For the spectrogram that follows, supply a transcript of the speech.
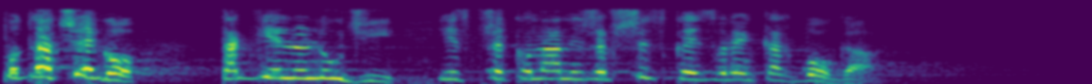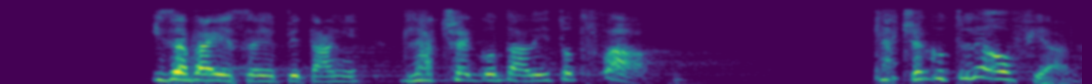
Bo dlaczego tak wielu ludzi jest przekonanych, że wszystko jest w rękach Boga? I zadaje sobie pytanie, dlaczego dalej to trwa? Dlaczego tyle ofiar?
